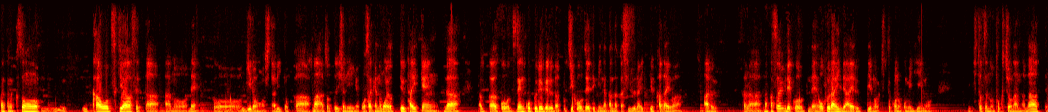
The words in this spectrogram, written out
なかなかその、顔を突き合わせた、あのね、こう、議論をしたりとか、まあちょっと一緒にお酒飲もうよっていう体験が、やっぱこう、全国レベルだと地方税的になかなかしづらいっていう課題はあるから、なんかそういう意味でこうね、オフラインで会えるっていうのはきっとこのコミュニティの一つの特徴なんだなって、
